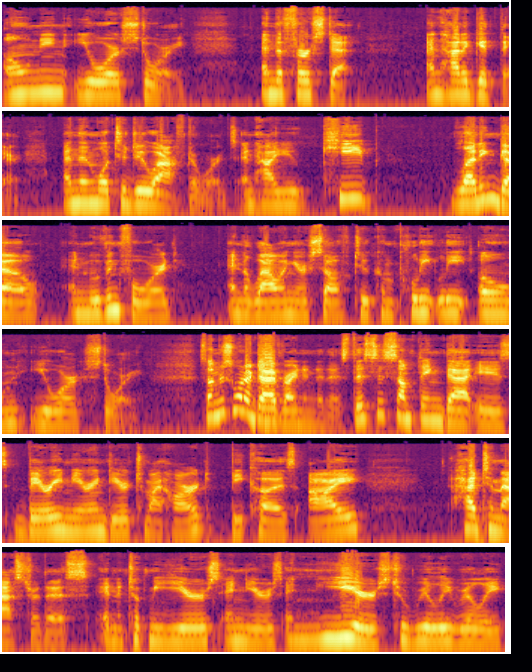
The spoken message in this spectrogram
owning your story and the first step and how to get there and then what to do afterwards and how you keep letting go and moving forward and allowing yourself to completely own your story. So I'm just want to dive right into this. This is something that is very near and dear to my heart because I had to master this and it took me years and years and years to really really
